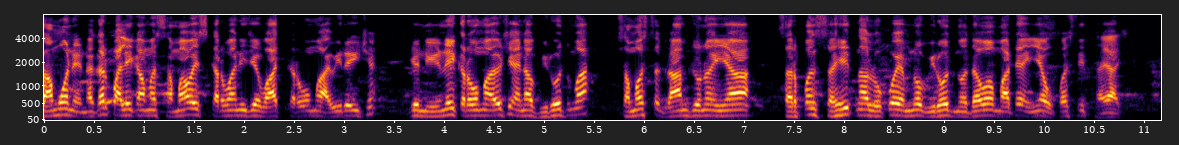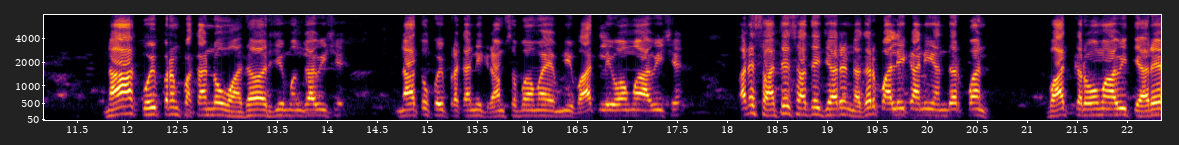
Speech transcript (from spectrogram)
ગામોને નગરપાલિકામાં સમાવેશ કરવાની જે વાત કરવામાં આવી રહી છે, જે નિર્ણય કરવામાં આવ્યો છે, એના વિરોધમાં સમસ્ત ગ્રામજનો અહીંયા સરપંચ સહિતના લોકો એમનો વિરોધ નોંધાવવા માટે અહીંયા ઉપસ્થિત થયા છે. ના કોઈ પણ પ્રકારનો વાંધા અરજી મંગાવી છે, ના તો કોઈ પ્રકારની ગ્રામસભામાં એમની વાત લેવામાં આવી છે અને સાથે સાથે જ્યારે નગરપાલિકાની અંદર પણ વાત કરવામાં આવી, ત્યારે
